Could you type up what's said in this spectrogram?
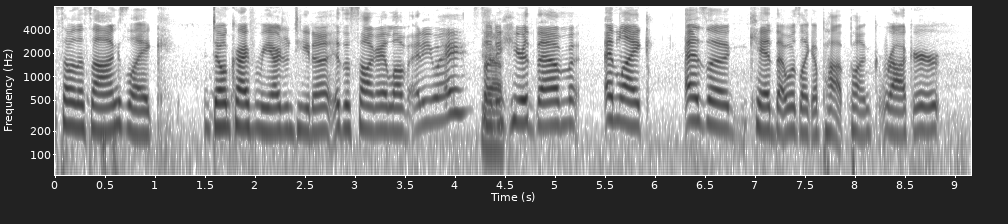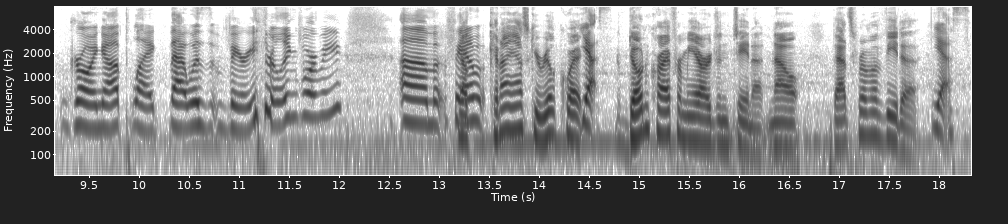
some of the songs, like "Don't Cry for Me, Argentina" is a song I love anyway. So Yeah. to hear them and like as a kid that was like a pop punk rocker growing up, like that was very thrilling for me. Um, Now, can I ask you real quick? Yes. Don't cry for me, Argentina. Now, that's from Evita. yes,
